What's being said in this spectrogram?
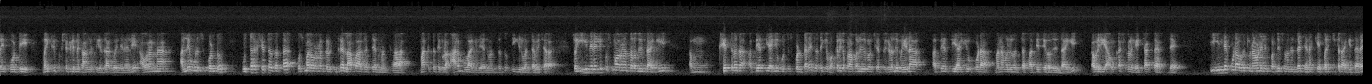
ಪೈಪೋಟಿ ಮೈತ್ರಿ ಪಕ್ಷಗಳಿಂದ ಕಾಂಗ್ರೆಸ್ ಎದುರಾಗುವ ಹಿನ್ನೆಲೆಯಲ್ಲಿ ಅವರನ್ನ ಅಲ್ಲೇ ಉಳಿಸಿಕೊಂಡು ಉತ್ತರ ಕ್ಷೇತ್ರದತ್ತ ಕುಸ್ಮಾರ್ ಅವರನ್ನ ಕಳಿಸಿದ್ರೆ ಲಾಭ ಆಗತ್ತೆ ಅನ್ನುವಂತಹ ಮಾತುಕತೆಗಳು ಆರಂಭವಾಗಿದೆ ಅನ್ನುವಂಥದ್ದು ಈಗಿರುವಂತಹ ವಿಚಾರ. ಸೊ ಈ ಹಿನ್ನೆಲೆಯಲ್ಲಿ ಕುಸುಮಾ ಅವರನ್ನ ತರೋದ್ರಿಂದಾಗಿ ಕ್ಷೇತ್ರದ ಅಭ್ಯರ್ಥಿಯಾಗಿ ಗುರುತಿಸಿಕೊಳ್ತಾರೆ. ಜೊತೆಗೆ ಒಕ್ಕಲಿಗ ಪ್ರಾಬಲ್ಯ ಇರುವ ಕ್ಷೇತ್ರಗಳಲ್ಲಿ ಮಹಿಳಾ ಅಭ್ಯರ್ಥಿಯಾಗಿಯೂ ಕೂಡ ಮನವೊಲಿಯುವಂತಹ ಸಾಧ್ಯತೆ ಇರೋದ್ರಿಂದಾಗಿ ಅವರಿಗೆ ಅವಕಾಶಗಳು ಹೆಚ್ಚಾಗ್ತಾ ಇರ್ತದೆ ಈ ಹಿಂದೆ ಕೂಡ ಅವರು ಚುನಾವಣೆಯಲ್ಲಿ ಸ್ಪರ್ಧಿಸುವುದರಿಂದ ಜನಕ್ಕೆ ಪರಿಚಿತರಾಗಿದ್ದಾರೆ.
